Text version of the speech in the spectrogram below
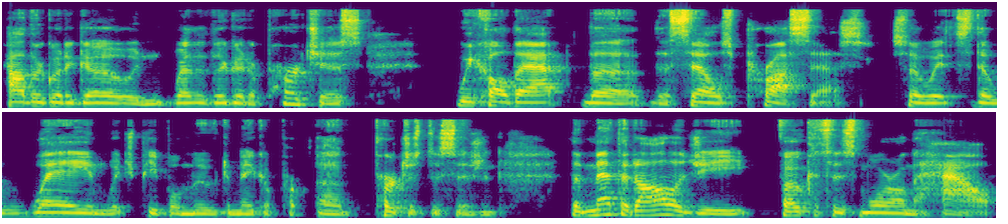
how they're going to go and whether they're going to purchase. We call that the the sales process. So it's the way in which people move to make a, a purchase decision. The methodology focuses more on the how.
